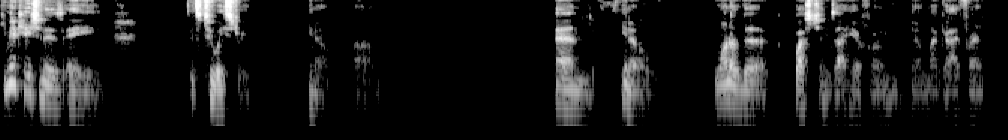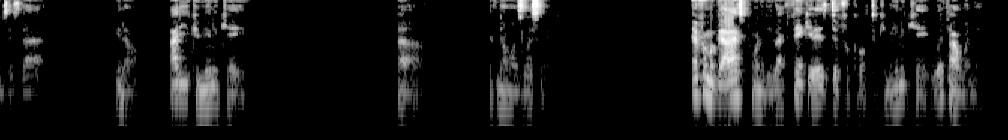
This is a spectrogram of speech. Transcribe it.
communication is a it's a two way street. You know, um, and you know, one of the questions I hear from you know my guy friends is that you know how do you communicate uh, if no one's listening? And from a guy's point of view, I think it is difficult to communicate with our women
